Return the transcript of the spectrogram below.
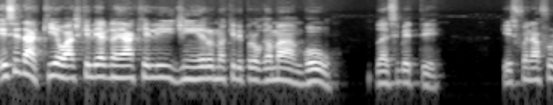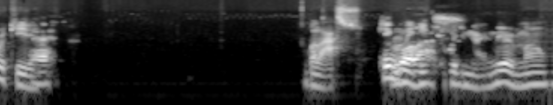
Esse daqui eu acho que ele ia ganhar aquele dinheiro naquele programa Gol do SBT. Esse foi na Forquilha. É. Golaço. Que Bruno golaço. demais, meu irmão.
